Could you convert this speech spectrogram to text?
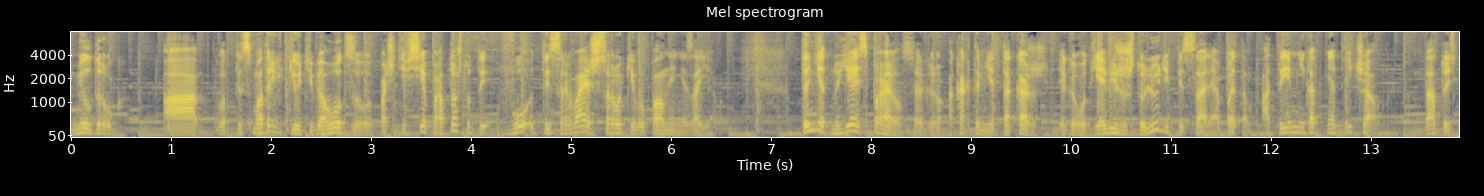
мил друг, а вот ты смотри, какие у тебя отзывы, почти все про то, что ты, во, ты срываешь сроки выполнения заявок. Да нет, ну я исправился. Я говорю, а как ты мне это докажешь? Я говорю, вот я вижу, что люди писали об этом, а ты им никак не отвечал. Да, то есть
